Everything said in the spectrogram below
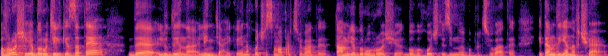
гроші я беру тільки за те, де людина лінтяйка і не хоче сама працювати. Там я беру гроші, бо ви хочете зі мною попрацювати, і там, де я навчаю.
